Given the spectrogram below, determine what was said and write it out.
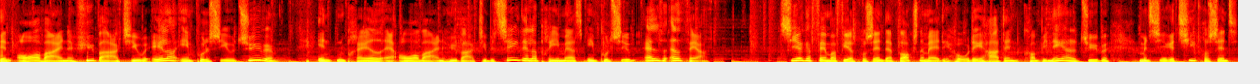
den overvejende hyperaktive eller impulsive type, enten præget af overvejende hyperaktivitet eller primært impulsiv adfærd. Cirka 85% af voksne med ADHD har den kombinerende type, men cirka 10%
